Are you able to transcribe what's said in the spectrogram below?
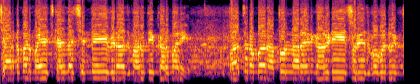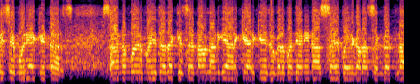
चार नंबर महेश कैलास शिंदे विराज मारुती करमारे. पाच नंबर अतुल नारायण गारडे सुरेश बबन रंगपिसे मोर्या केटर्स. सहा number Mahidada Kisanrao Landge RK RK Jugalbandi आणि नाथसाहेब बैलगाडा संघटना.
